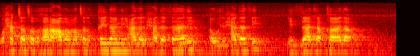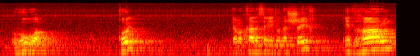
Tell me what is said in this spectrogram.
وحتى تظهر عظمة القدم على الحدثان أو الحدث إذ ذاك قال هو. قل كما قال سيدنا الشيخ إظهار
